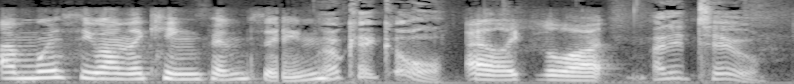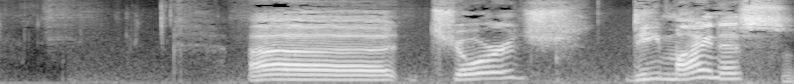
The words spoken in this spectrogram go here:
I'm with you on the Kingpin scene. Okay, cool. I liked it a lot. I did too. Uh, George D minus.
